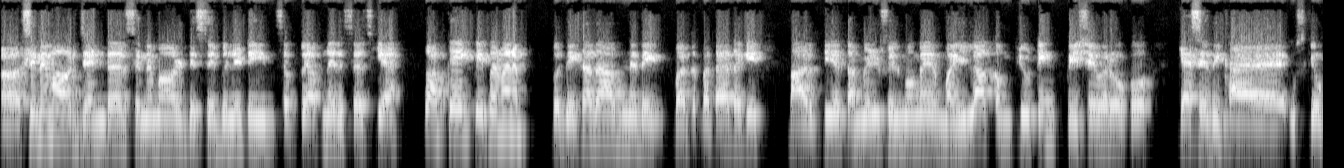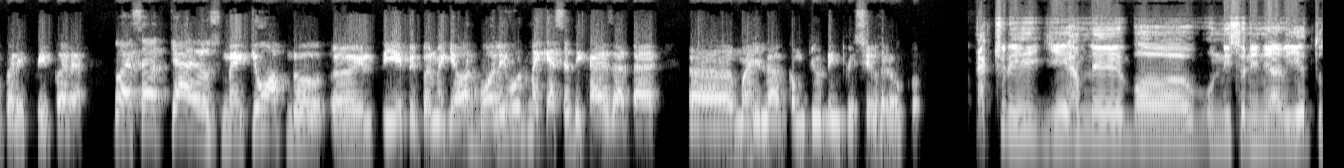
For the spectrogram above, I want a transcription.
सिनेमा और जेंडर सिनेमा और डिसेबिलिटी इन सब पे आपने रिसर्च किया है। तो आपका एक पेपर मैंने देखा था आपने देख बताया था कि भारतीय तमिल फ़िल्मों में महिला कंप्यूटिंग पेशेवरों को कैसे दिखाया है उसके ऊपर एक पेपर है। तो ऐसा क्या है उसमें? क्यों आप ये पेपर में किया? और बॉलीवुड में कैसे दिखाया जाता है आ, महिला कंप्यूटिंग पेशेवरों को? एक्चुअली ये हमने उन्नीस सौ निन्यानवे, ये तो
